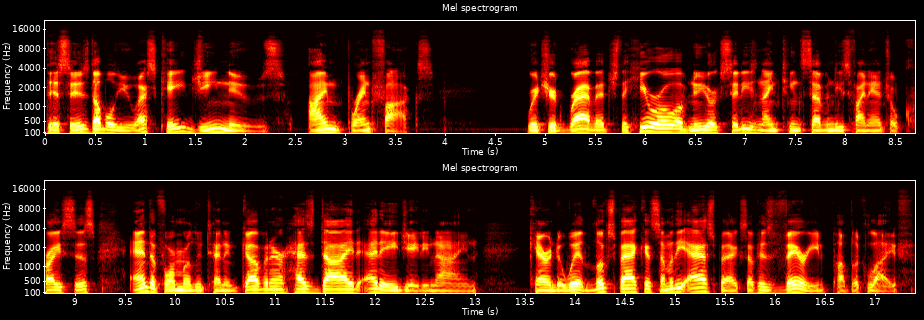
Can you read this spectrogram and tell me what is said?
This is WSKG News. I'm Brent Fox. Richard Ravitch, the hero of New York City's 1970s financial crisis and a former lieutenant governor, has died at age 89. Karen DeWitt looks back at some of the aspects of his varied public life.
